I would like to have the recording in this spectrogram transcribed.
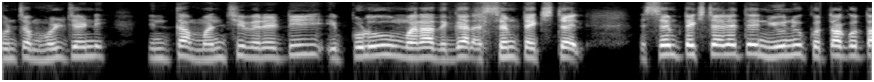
కొంచెం హోల్డ్ చేయండి. ఇంత మంచి వెరైటీ ఇప్పుడు మన దగ్గర ఎస్ఎం టెక్స్టైల్ ఎస్ఎం టెక్స్టైల్ అయితే న్యూ న్యూ కొత్త కొత్త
